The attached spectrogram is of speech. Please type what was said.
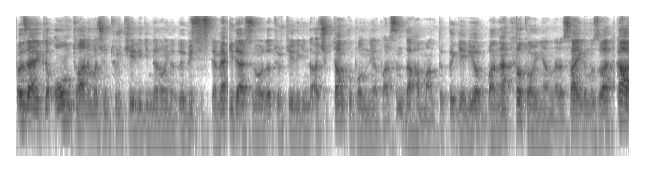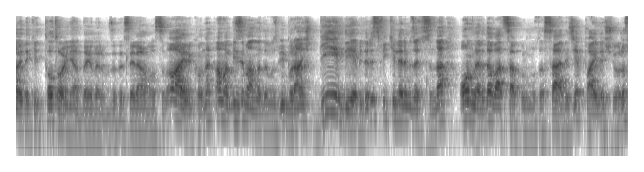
Özellikle 10 tane maçın Türkiye Ligi'nden oynadığı bir sisteme gidersin orada Türkiye Ligi'nde açıktan kuponunu yaparsın. Daha mantıklı geliyor bana. Toto oynayanlara saygımız var. Kahvedeki Toto oynayan dayılarımıza da selam olsun. O ayrı konu. Ama bizim anladığımız bir branş değil diyebiliriz. Fikirlerimiz açısından onları da WhatsApp grubumuzda sadece paylaşıyoruz.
